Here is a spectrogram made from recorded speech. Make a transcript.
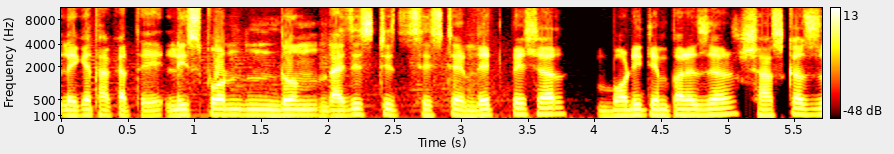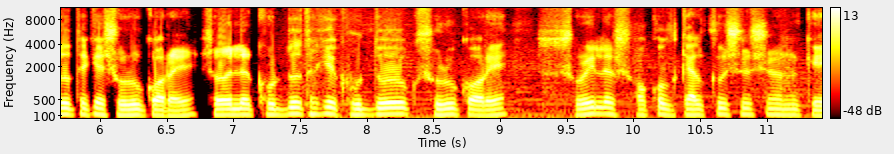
লেগে থাকাতে লিস্পন্দন digestive system blood pressure body temperature শ্বাসকার্য থেকে শুরু করে, শরীরের ক্ষুদ্র থেকে ক্ষুদ্র শুরু করে, শরীরের সকল ক্যালকুলেশনকে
